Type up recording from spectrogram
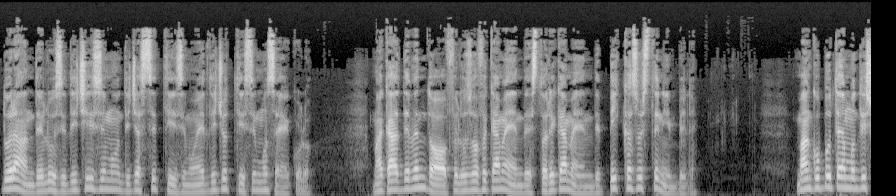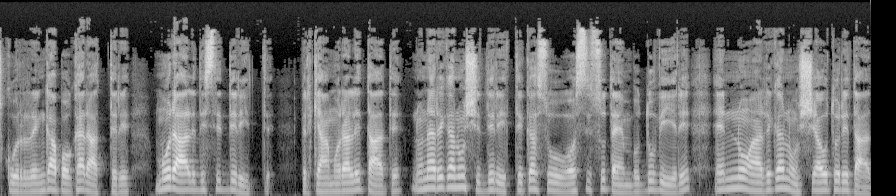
durante XVI, XVII e XVIII secolo, ma che diventò filosoficamente e storicamente picca sostenibile. Manco potremmo discorrere in capo caratteri morali di questi diritti, perché la moralità non riconosce diritti che su allo stesso tempo doveri e non riconosce autorità,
